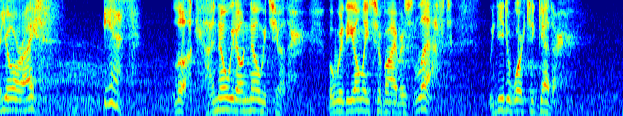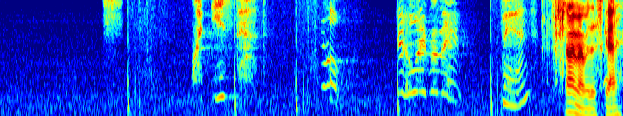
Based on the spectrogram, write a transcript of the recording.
Are you alright? Yes. Look, I know we don't know each other, but we're the only survivors left. We need to work together. Shh! What is that? No! Get away from me! Ben? I remember this guy.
